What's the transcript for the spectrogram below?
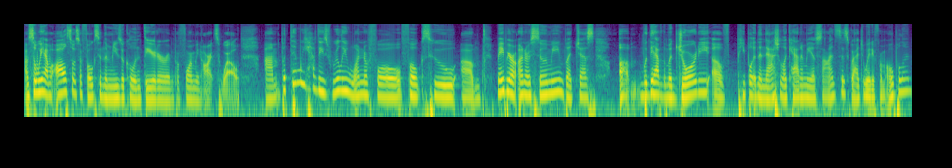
Um, so we have all sorts of folks in the musical and theater and performing arts world. Um, but then we have these really wonderful folks who um, maybe are unassuming, but just um, would they have the majority of people in the National Academy of Sciences graduated from Oberlin?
